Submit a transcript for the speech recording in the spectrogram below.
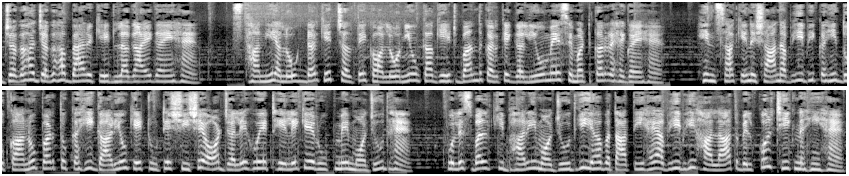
जगह जगह बैरिकेड लगाए गए हैं स्थानीय लोग डर के चलते कॉलोनियों का गेट बंद करके गलियों में सिमट कर रह गए हैं हिंसा के निशान अभी भी कहीं दुकानों पर तो कहीं गाड़ियों के टूटे शीशे और जले हुए ठेले के रूप में मौजूद हैं। पुलिस बल की भारी मौजूदगी यह बताती है, अभी भी हालात बिल्कुल ठीक नहीं हैं।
